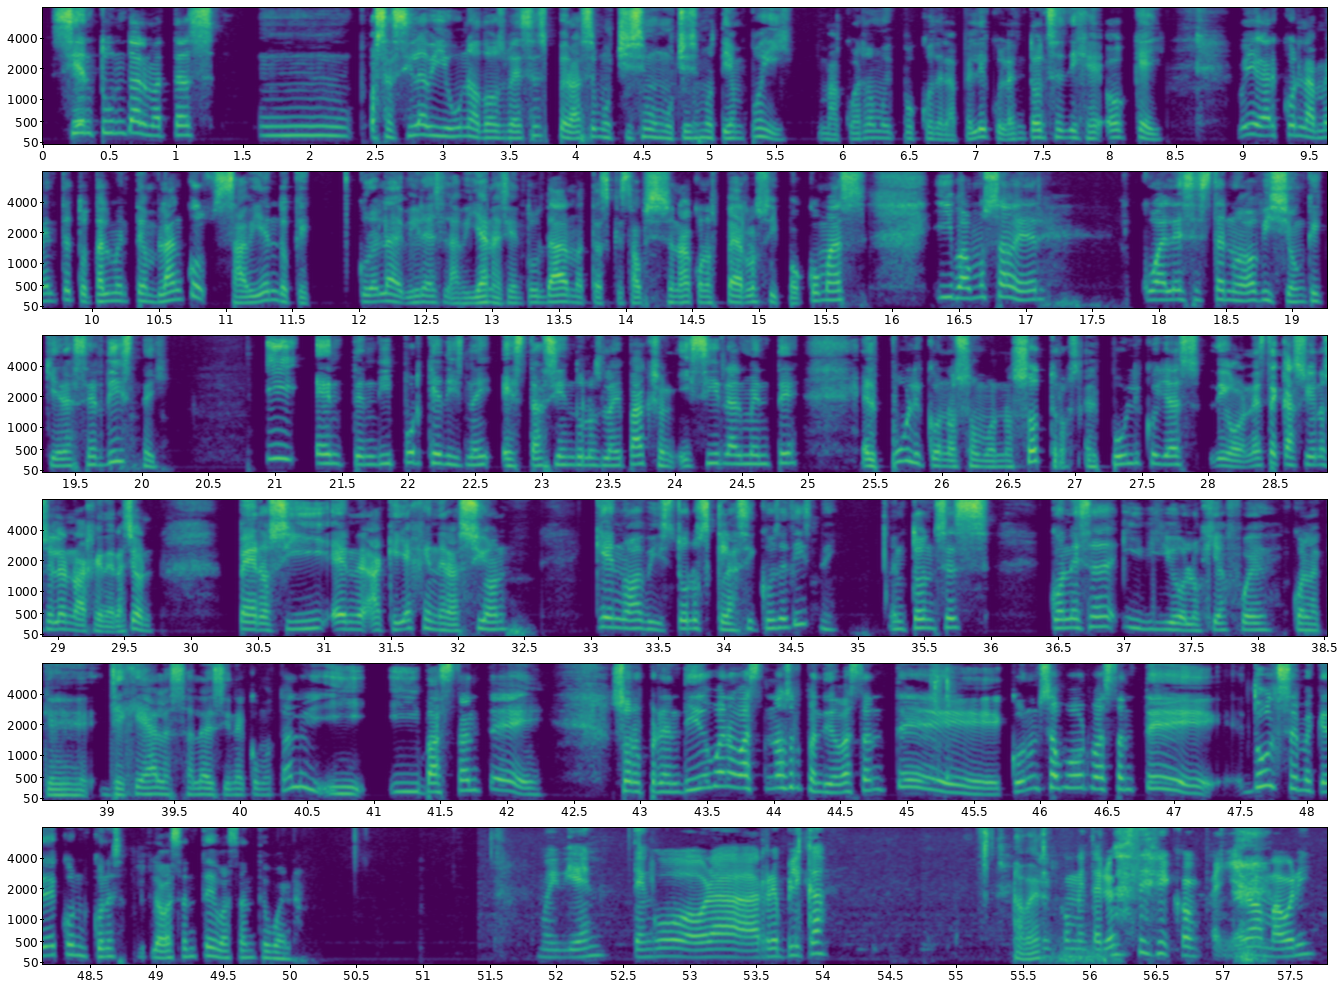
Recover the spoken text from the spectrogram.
101 Dálmatas, mm, o sea, sí la vi una o dos veces, pero hace muchísimo, muchísimo tiempo y me acuerdo muy poco de la película. Entonces dije, ok, voy a llegar con la mente totalmente en blanco, sabiendo que Cruella de Vil es la villana de 101 Dálmatas, que está obsesionada con los perros y poco más. Y vamos a ver cuál es esta nueva visión que quiere hacer Disney. Y entendí por qué Disney está haciendo los live action. Y si realmente el público no somos nosotros. El público ya es, digo, en este caso yo no soy la nueva generación, pero sí en aquella generación que no ha visto los clásicos de Disney. Entonces, con esa ideología fue con la que llegué a la sala de cine como tal y, y bastante sorprendido, bueno, no sorprendido, bastante, con un sabor bastante dulce me quedé con, con esa película, bastante, bastante buena. Muy bien. Tengo ahora réplica. A ver, El comentario de mi compañero Mauri.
